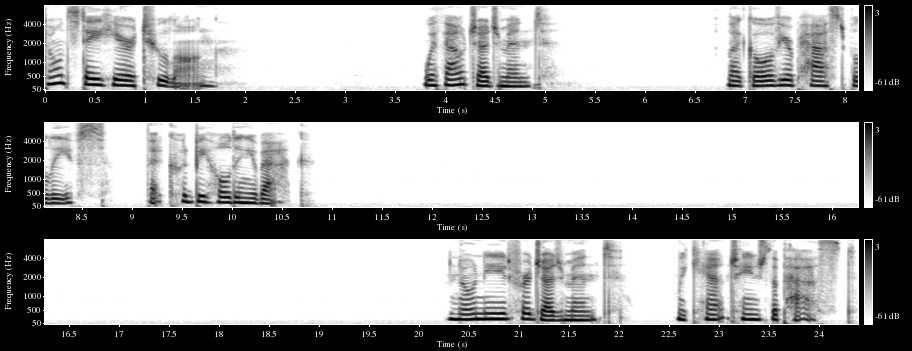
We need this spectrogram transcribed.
Don't stay here too long. Without judgment, let go of your past beliefs that could be holding you back. No need for judgment. We can't change the past.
